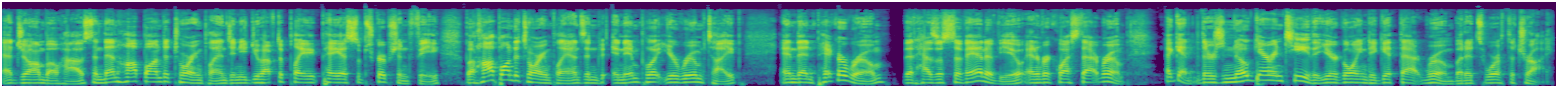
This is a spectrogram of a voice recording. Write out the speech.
at Jambo House and then hop onto touring plans and you do have to play, pay a subscription fee, but hop onto touring plans and, and input your room type and then pick a room that has a Savannah view and request that room. Again, there's no guarantee that you're going to get that room, but it's worth a try.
